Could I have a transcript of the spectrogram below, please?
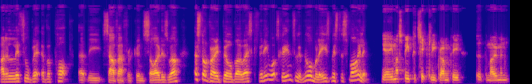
had a little bit of a pop at the South African side as well. That's not very Bilbo esque, Finny. What's going into him? Normally, he's Mr. Smiling. Yeah, he must be particularly grumpy at the moment.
